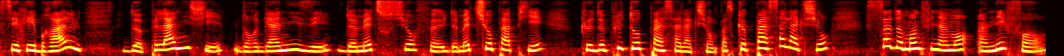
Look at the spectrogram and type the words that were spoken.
cérébral, de planifier, d'organiser, de mettre sur feuille, de mettre sur papier que de plutôt passer à l'action. Parce que passer à l'action, ça demande finalement un effort,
